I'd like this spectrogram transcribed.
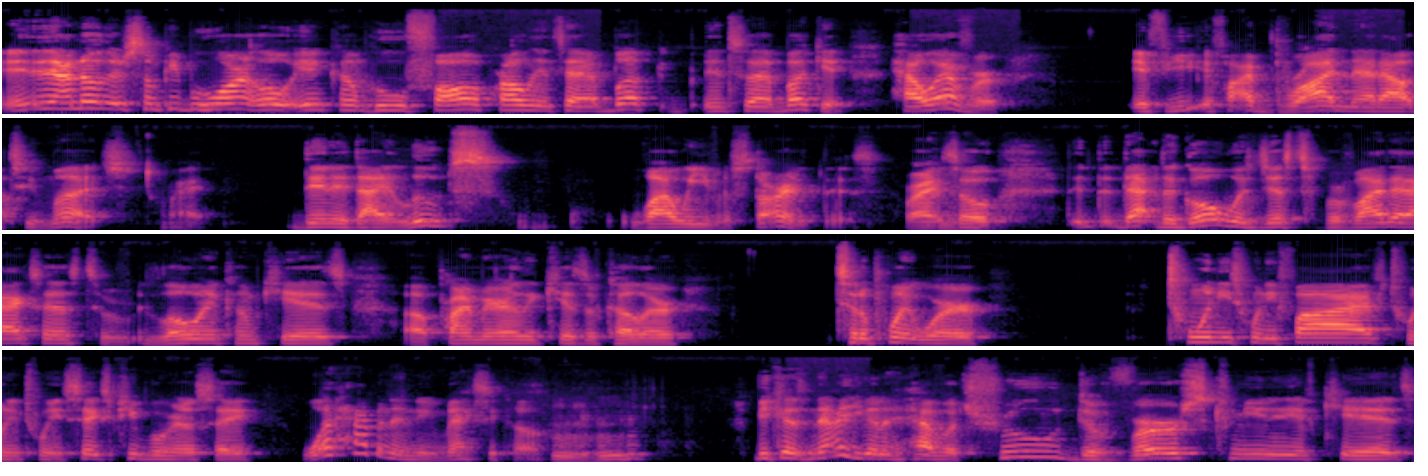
And I know there's some people who aren't low income who fall probably into that buck into that bucket. However, if you if I broaden that out too much, Right. then it dilutes why we even started this, right? So th- that the goal was just to provide that access to low income kids, uh, primarily kids of color, to the point where 2025, 2026, people are going to say, "What happened in New Mexico?" Mm-hmm. because now you're going to have a true diverse community of kids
